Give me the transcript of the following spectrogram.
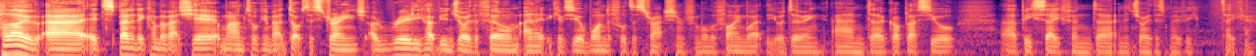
Hello, uh, it's Benedict Cumberbatch here. I'm talking about Doctor Strange. I really hope you enjoy the film and it gives you a wonderful distraction from all the fine work that you're doing. And uh, God bless you all. Uh, be safe and, uh, and enjoy this movie. Take care.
